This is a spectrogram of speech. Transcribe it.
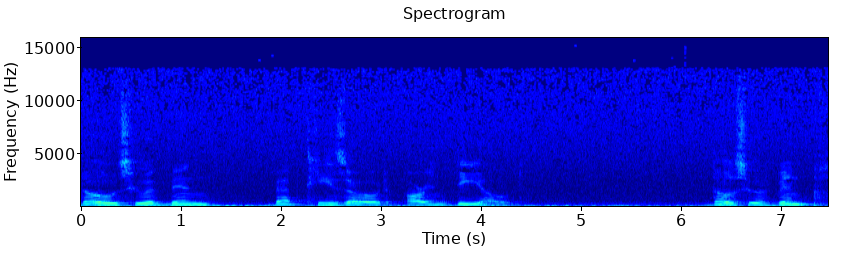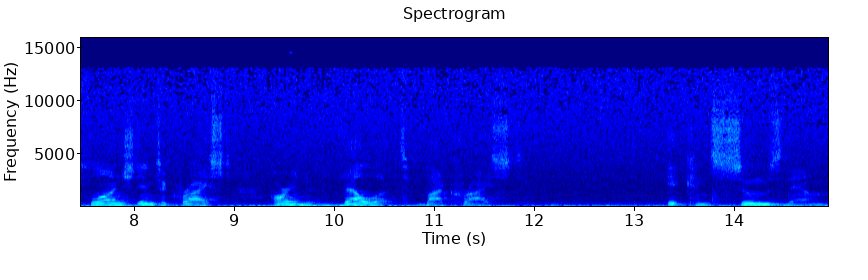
Those who have been baptizoed are endioed. Those who have been plunged into Christ are enveloped by Christ. It consumes them.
